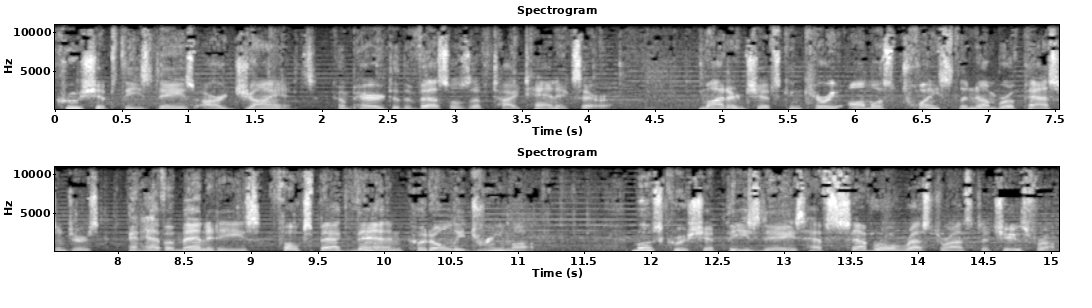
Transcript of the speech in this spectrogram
Cruise ships these days are giants compared to the vessels of Titanic's era. Modern ships can carry almost twice the number of passengers and have amenities folks back then could only dream of. Most cruise ships these days have several restaurants to choose from,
